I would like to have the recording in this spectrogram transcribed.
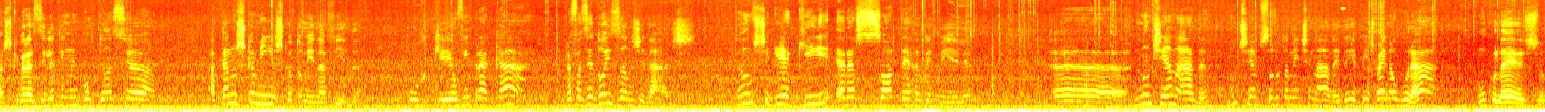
acho que Brasília tem uma importância até nos caminhos que eu tomei na vida. Porque eu vim pra cá para fazer dois anos de idade. Então eu cheguei aqui, era só terra vermelha. Ah, não tinha nada, não tinha absolutamente nada. E de repente vai inaugurar um colégio,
